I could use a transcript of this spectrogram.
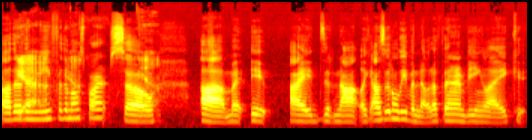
other than me for the yeah. most part. So, um, it I did not like. I was gonna leave a note up there and being like,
